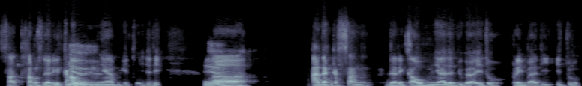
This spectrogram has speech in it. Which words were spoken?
saat harus dari iya, iya. kaumnya yeah. begitu jadi yeah. Iya. uh, ada kesan dari kaumnya dan juga itu pribadi itu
